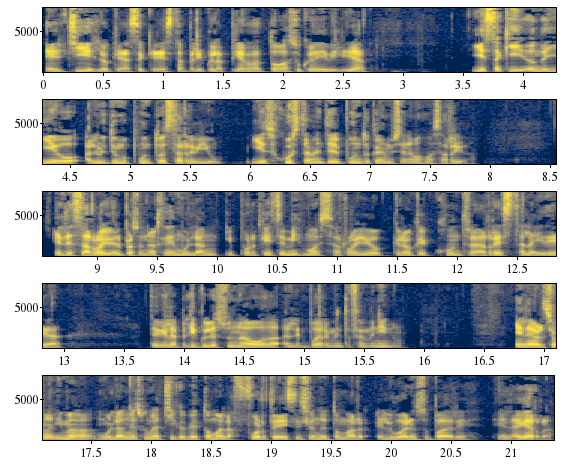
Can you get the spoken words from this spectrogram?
el chi es lo que hace que esta película pierda toda su credibilidad. Y es aquí donde llego al último punto de esta review, y es justamente el punto que mencionamos más arriba. El desarrollo del personaje de Mulan y por qué ese mismo desarrollo creo que contrarresta la idea de que la película es una oda al empoderamiento femenino. En la versión animada, Mulan es una chica que toma la fuerte decisión de tomar el lugar en su padre en la guerra,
